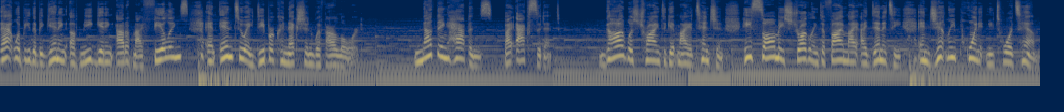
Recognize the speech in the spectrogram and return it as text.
that would be the beginning of me getting out of my feelings and into a deeper connection with our Lord. Nothing happens by accident. God was trying to get my attention. He saw me struggling to find my identity and gently pointed me towards Him.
